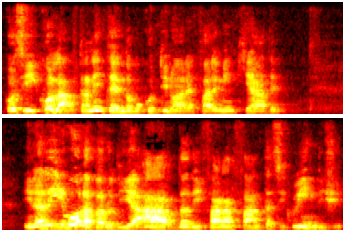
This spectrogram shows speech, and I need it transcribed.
così con l'altra Nintendo può continuare a fare minchiate. In arrivo la parodia hard di Final Fantasy XV.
